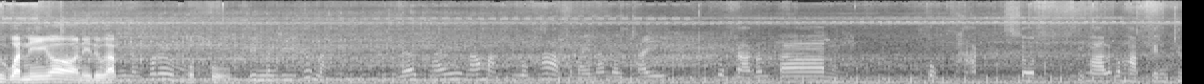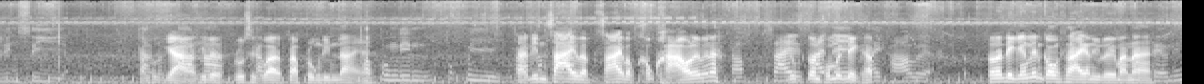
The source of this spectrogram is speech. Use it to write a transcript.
ทุกวันนี้ก็นี่ดูครับ นี่มันก็เริ่ม โอ้โหดินมันดีขึ้นนะแล้วใช้น้ำหมักชีวภาพสมัยนั้นเราใช้ พวกกากน้ำตาลพวกผักสดที่มาแล้วก็หมักเป็นจุลินทรีย์อะทำทุกอย่างที่แบบรู้สึกว่าปรับปรุงดินได้ปรับนะปรุงดินทุกปีจากดินทรายแบบทรายแบบขาวๆเลยไหมนะ ครับทรายยุคตอนผมเด็กๆครับ ทายขาวเลยอะตอนเด็กยังเล่นกองทรายกันอยู่เลยมานาแถวนี้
